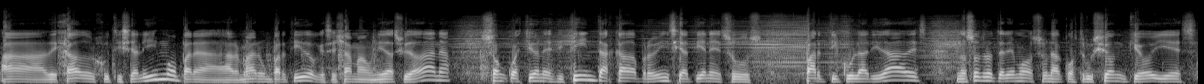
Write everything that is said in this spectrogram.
ha dejado el justicialismo para armar un partido que se llama Unidad Ciudadana. Son cuestiones distintas, cada provincia tiene sus particularidades. Nosotros tenemos una construcción que hoy es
